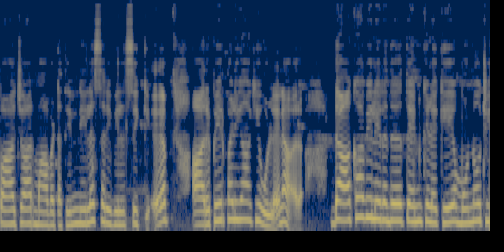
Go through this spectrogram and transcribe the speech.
பாஜார் மாவட்டத்தில் நிலச்சரிவில் சிக்கி ஆறு பேர் பலியாகியுள்ளனர். டாக்காவிலிருந்து தென்கிழக்கே முன்னூற்றி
